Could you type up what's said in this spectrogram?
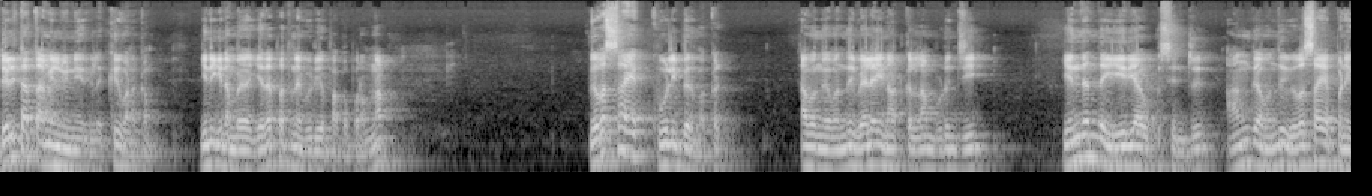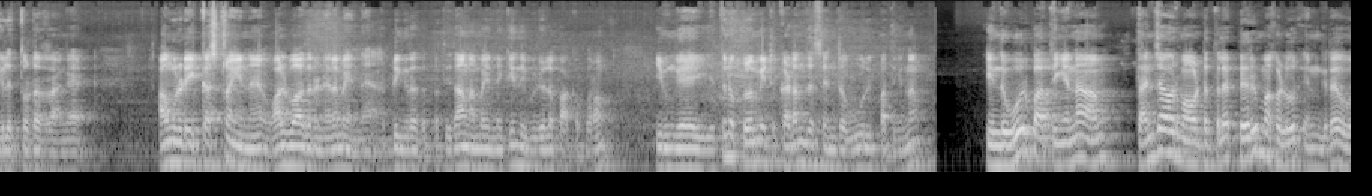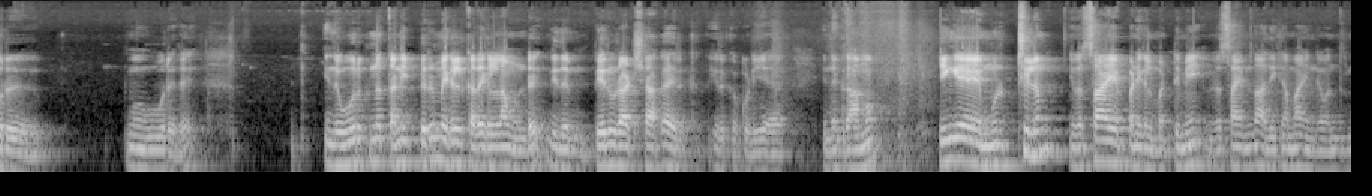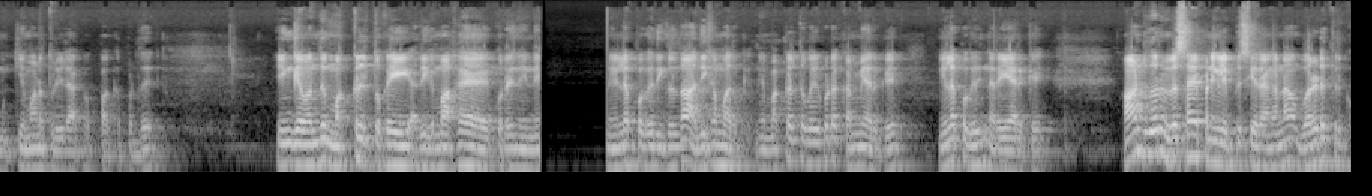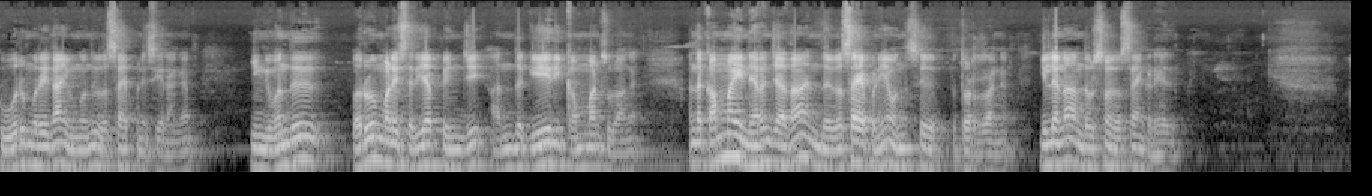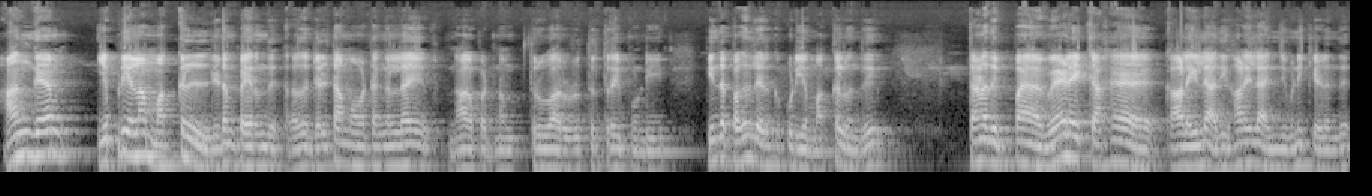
Delta Tamil விண்ணியர்களுக்கு வணக்கம். இன்றைக்கி நம்ம எதை பற்றின வீடியோ பார்க்க போகிறோம்னா விவசாய கூலி பெருமக்கள் அவங்க வந்து வேலை நாட்கள்லாம் முடிஞ்சு எந்தெந்த ஏரியாவுக்கு சென்று அங்கே வந்து விவசாய பணிகளை தொடர்கிறாங்க அவங்களுடைய கஷ்டம் என்ன வாழ்வாதார நிலைமை என்ன அப்படிங்கிறத பற்றி தான் நம்ம இன்றைக்கி இந்த வீடியோவில் பார்க்க போகிறோம் இவங்க எத்தனை கிலோமீட்டர் கடந்து சென்ற ஊர் பார்த்திங்கன்னா இந்த ஊர் பார்த்திங்கன்னா தஞ்சாவூர் மாவட்டத்தில் பெருமகளூர் என்கிற ஒரு ஊர் இது. இந்த ஊருக்குன்னு தனி பெருமைகள் கதைகள்லாம் உண்டு. இது பேரூராட்சியாக இருக்க இருக்கக்கூடிய இந்த கிராமம். இங்கே முற்றிலும் விவசாய பணிகள் மட்டுமே. விவசாயம் தான் அதிகமாக இங்கே வந்து முக்கியமான தொழிலாக பார்க்கப்படுது. இங்கே வந்து மக்கள் தொகை அதிகமாக குறைந்த நிலப்பகுதிகள் தான் அதிகமாக இருக்குது மக்கள் தொகை கூட கம்மியாக இருக்குது நிலப்பகுதி நிறையா இருக்குது ஆண்டுதோறும் விவசாய பணிகள் எப்படி செய்கிறாங்கன்னா வருடத்திற்கு ஒரு முறை தான் இவங்க வந்து விவசாய பணி செய்கிறாங்க இங்கே வந்து பருவமழை சரியாக பெஞ்சு அந்த கேரி கம்மான்னு சொல்லுவாங்க. அந்த கம்மாய் நிறைஞ்சாதான் இந்த விவசாய பணியை வந்து தொடர்றாங்க. இல்லைன்னா அந்த வருஷம் விவசாயம் கிடையாது. அங்கே எப்படியெல்லாம் மக்கள் இடம்பெயர்ந்து அதாவது டெல்டா மாவட்டங்களில் நாகப்பட்டினம் திருவாரூர் திருத்துறைப்பூண்டி இந்த பகுதியில் இருக்கக்கூடிய மக்கள் வந்து தனது ப வேலைக்காக காலையில் அதிகாலையில் அஞ்சு மணிக்கு எழுந்து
